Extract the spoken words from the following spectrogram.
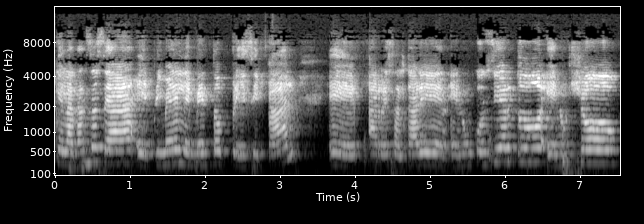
que la danza sea el primer elemento principal eh, a resaltar en, en, un concierto, en un show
